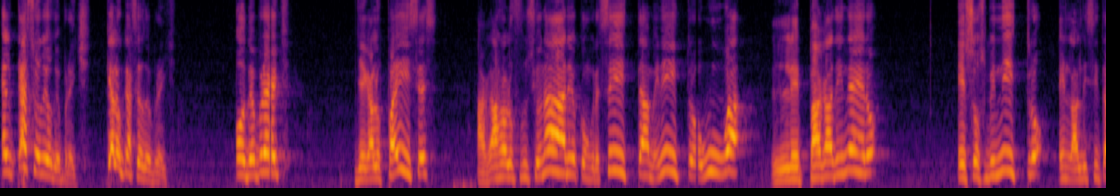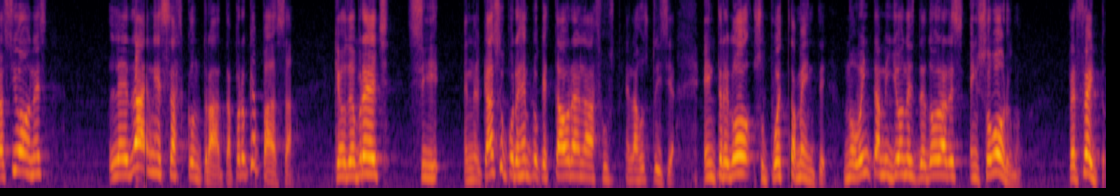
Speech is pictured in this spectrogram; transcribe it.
el caso de Odebrecht. ¿Qué es lo que hace Odebrecht? Odebrecht llega a los países, agarra a los funcionarios, congresistas, ministros, uva, le paga dinero esos ministros en las licitaciones le dan esas contratas. Pero ¿qué pasa? Que Odebrecht, si en el caso, por ejemplo, que está ahora en la, en la justicia, entregó supuestamente 90 millones de dólares en soborno. Perfecto.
